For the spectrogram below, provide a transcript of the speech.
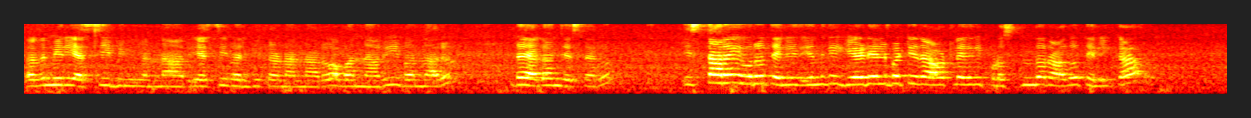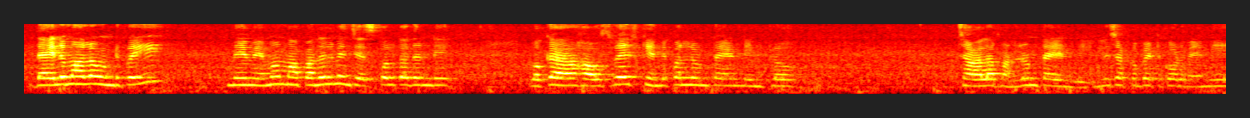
తర్వాత మీరు ఎస్సీ బిల్ అన్నారు ఎస్సీ వర్గీకరణ అన్నారు అవన్నారు ఇవన్నారు డ్రాగన్ చేశారు. ఇస్తారో ఎవరో తెలియదు. ఎందుకంటే ఏడేళ్ళు బట్టి రావట్లేదు ఇప్పుడు వస్తుందో రాదో తెలియక డైలమాలో ఉండిపోయి మేమేమో మా పనులు మేము చేసుకోవాలి కదండి. ఒక హౌస్ వైఫ్కి ఎన్ని పనులు ఉంటాయండి ఇంట్లో? చాలా పనులు ఉంటాయండి. ఇల్లు చక్కబెట్టుకోవడం ఏమీ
